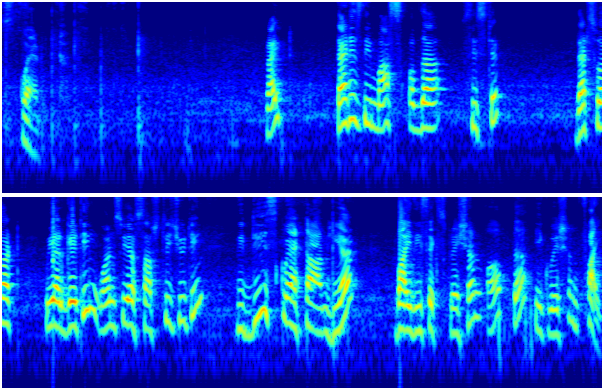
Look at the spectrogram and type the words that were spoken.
square root. Right? That is the mass of the system that is what we are getting once we are substituting the d square term here by this expression of the equation 5.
